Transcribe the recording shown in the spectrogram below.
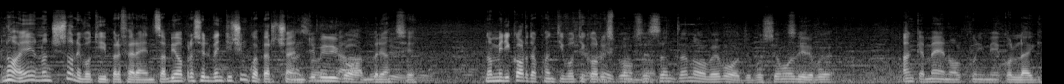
No, eh, non ci sono i voti di preferenza, abbiamo preso il 25% Ah, sì, in mi ricordo, Calabria, sì, sì. Non mi ricordo a quanti voti Lei Con corrispondono. 69 voti possiamo Sì. dire, poi- Anche meno alcuni miei colleghi.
